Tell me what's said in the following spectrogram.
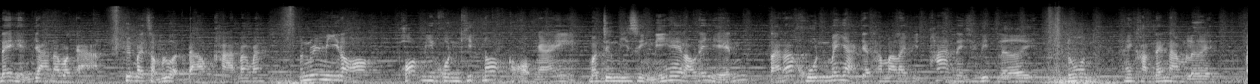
ได้เห็นยานอวกาศ ขึ้นไปสำรวจดาวคารบ้างไหมมันไม่มีหรอก เพราะมีคนคิดนอกกรอบไง มันจึงมีสิ่งนี้ให้เราได้เห็น แต่ถ้าคุณไม่อยากจะทำอะไรผิดพลาดในชีวิตเลยนู่นให้คำแนะนำเลย ไป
